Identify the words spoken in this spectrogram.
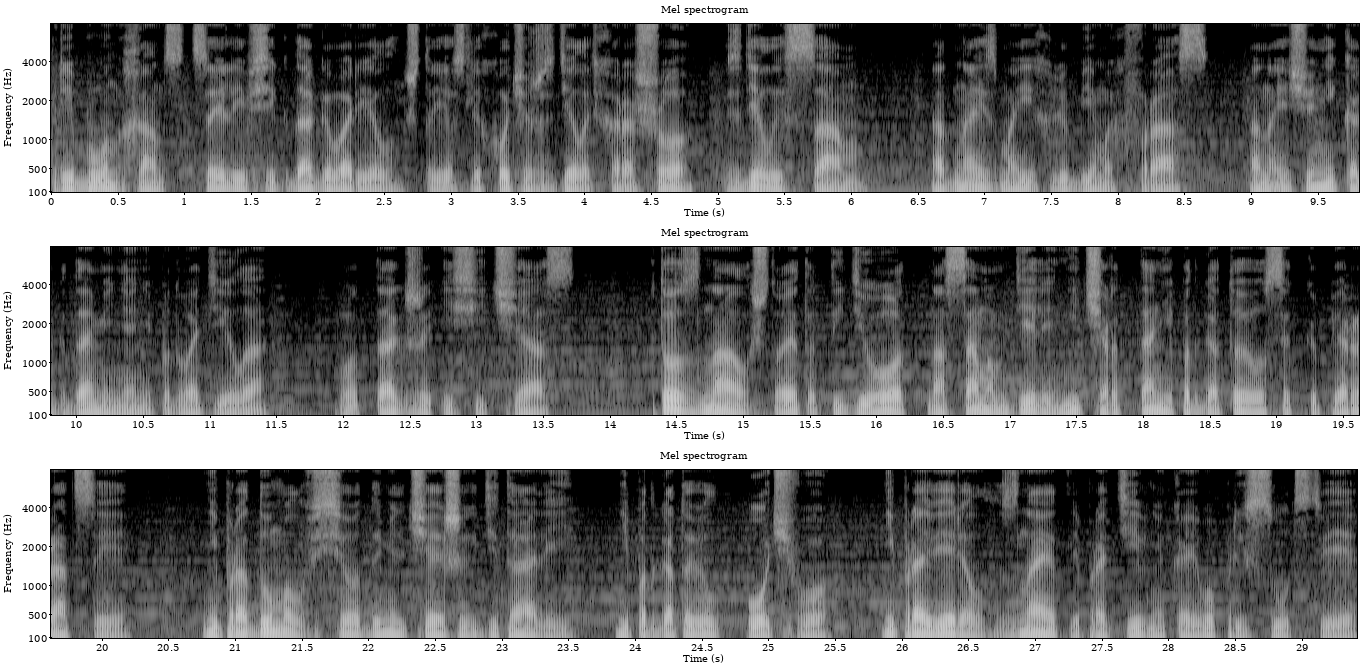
Трибун Ханс Целий всегда говорил, что если хочешь сделать хорошо, сделай сам. Одна из моих любимых фраз. Она еще никогда меня не подводила. Вот так же и сейчас. Кто знал, что этот идиот на самом деле ни черта не подготовился к операции, не продумал все до мельчайших деталей, не подготовил почву, не проверил, знает ли противник о его присутствии.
